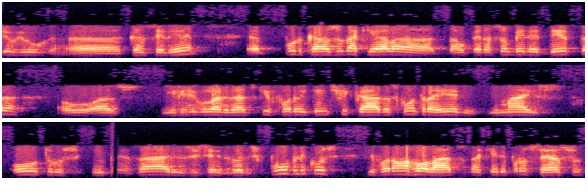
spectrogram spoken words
Silvio uh, Canceler, uh, por causa daquela, da Operação Benedetta, ou as irregularidades que foram identificadas contra ele e mais outros empresários e servidores públicos que foram arrolados naquele processo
